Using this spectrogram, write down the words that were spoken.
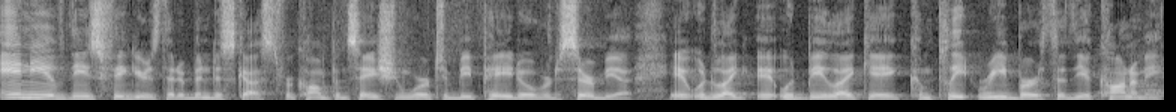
any of these figures that have been discussed for compensation were to be paid over to Serbia, it would, like, it would be like a complete rebirth of the economy.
